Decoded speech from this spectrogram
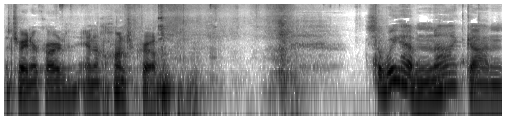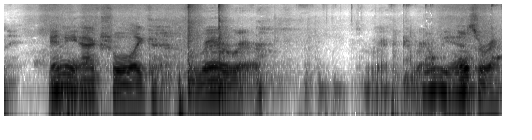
a trainer card, and a Honchkrow. So we have not gotten any actual, like, rare, rare. Rare, rare. Oh, yeah. Ultra rare.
